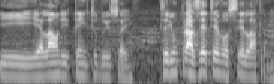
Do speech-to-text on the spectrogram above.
e é lá onde tem tudo isso aí. Seria um prazer ter você lá também.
